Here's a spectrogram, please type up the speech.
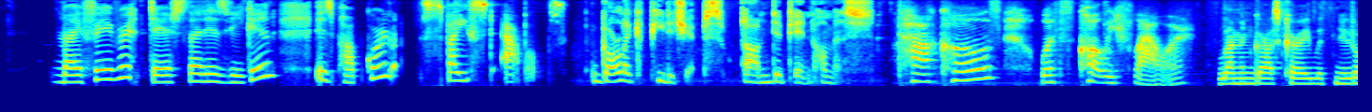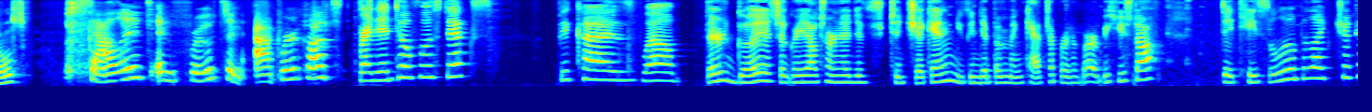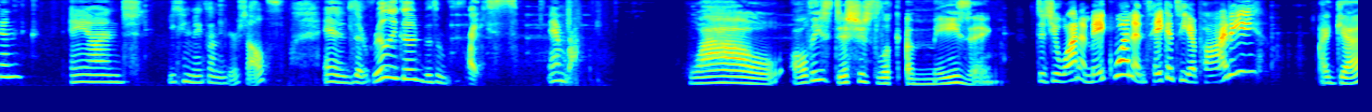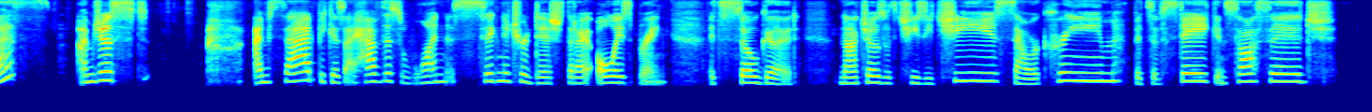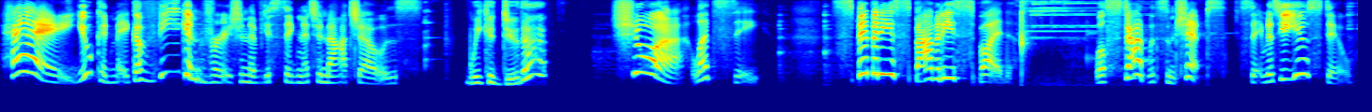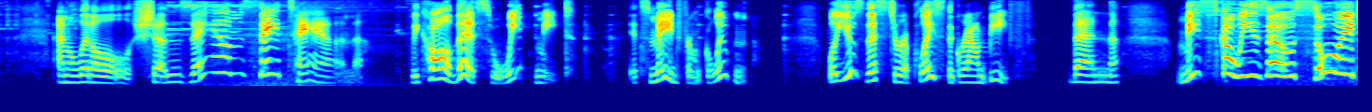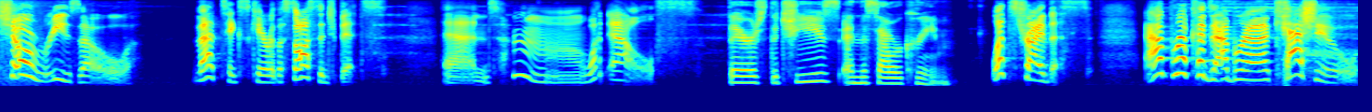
My favorite dish that is vegan is popcorn, spiced apples, Garlic pita chips, um, dipped in hummus. tacos with cauliflower, lemongrass curry with noodles, salads and fruits and apricots, breaded tofu sticks because, well, they're good. It's a great alternative to chicken. You can dip them in ketchup or the barbecue stuff. They taste a little bit like chicken, and you can make them yourself. And they're really good with rice and broccoli. Wow, all these dishes look amazing. Did you want to make one and take it to your party? I guess. I'm just. I'm sad because I have this one signature dish that I always bring. It's so good. Nachos with cheesy cheese, sour cream, bits of steak and sausage. Hey, you could make a vegan version of your signature nachos. We could do that? Sure, let's see. Spibbity spobbity spud. We'll start with some chips, same as you used to. And a little Shazam seitan. We call this wheat meat. It's made from gluten. We'll use this to replace the ground beef. Then, Miscowezo soy chorizo. That takes care of the sausage bits. And, hmm, what else? There's the cheese and the sour cream. Let's try this. Abracadabra cashew.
